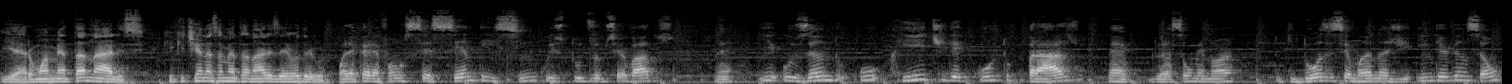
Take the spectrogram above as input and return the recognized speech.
E era uma meta-análise. O que, que tinha nessa meta-análise aí, Rodrigo? Olha, cara, foram 65 estudos observados, né? E usando o HIT de curto prazo, né? Duração menor do que 12 semanas de intervenção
